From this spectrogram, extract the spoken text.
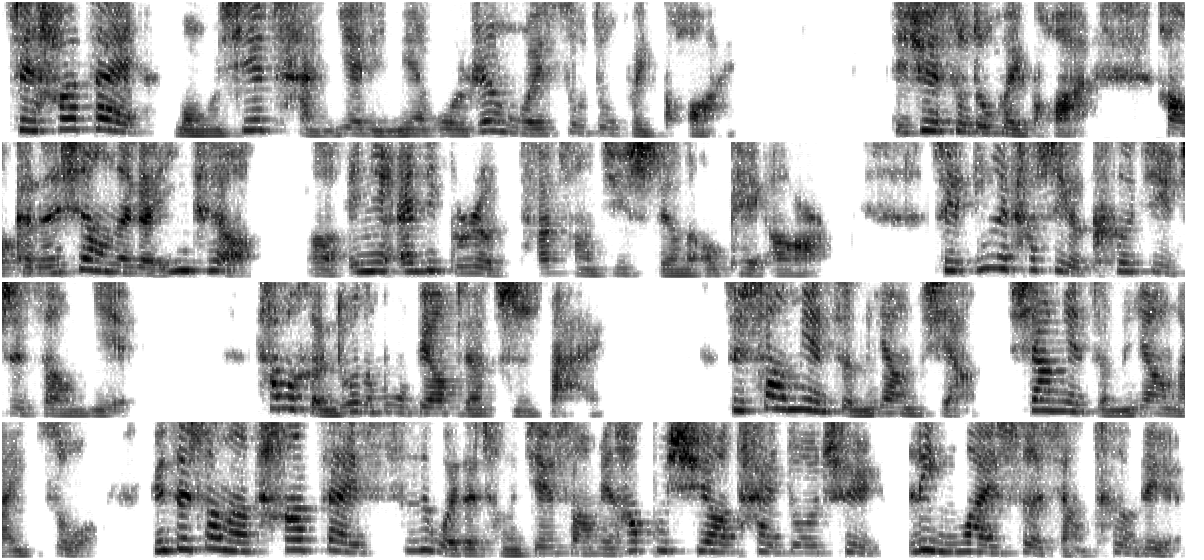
所以它在某些产业里面，我认为速度会快。的确，速度会快。好，可能像那个 Intel，呃，in any Group，它长期使用的 OKR，所以因为它是一个科技制造业，他们很多的目标比较直白，所以上面怎么样讲，下面怎么样来做。原则上呢，他在思维的承接上面，他不需要太多去另外设想策略。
